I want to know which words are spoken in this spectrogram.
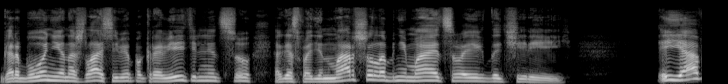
Горбунья нашла себе покровительницу, а господин маршал обнимает своих дочерей. И я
